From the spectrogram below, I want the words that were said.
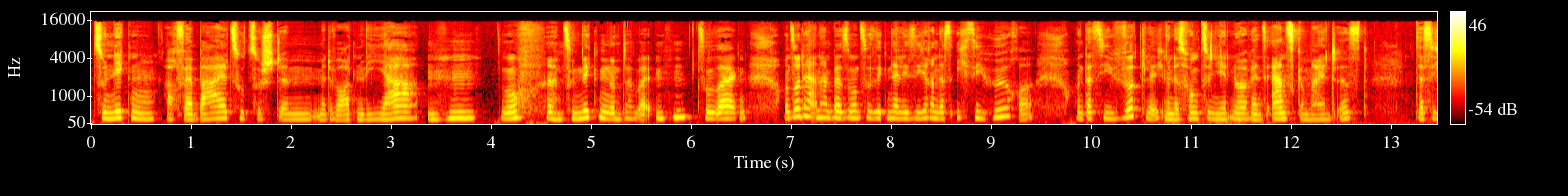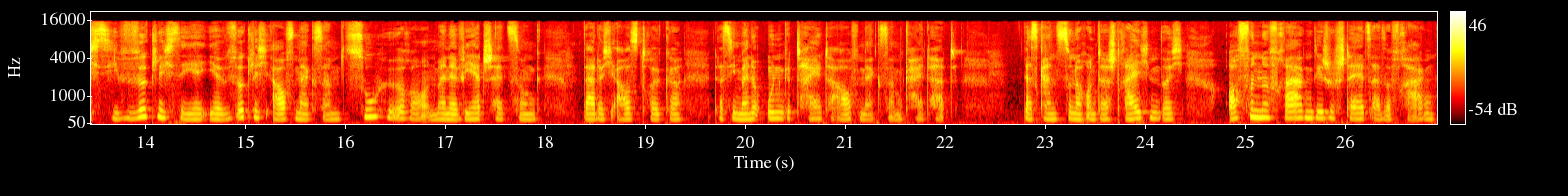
zu nicken, auch verbal zuzustimmen mit Worten wie ja, mhm, so zu nicken und dabei mhm zu sagen und so der anderen Person zu signalisieren, dass ich sie höre und dass sie wirklich, und das funktioniert nur, wenn es ernst gemeint ist, dass ich sie wirklich sehe, ihr wirklich aufmerksam zuhöre und meine Wertschätzung dadurch ausdrücke, dass sie meine ungeteilte Aufmerksamkeit hat. Das kannst du noch unterstreichen durch offene Fragen, die du stellst, also Fragen,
